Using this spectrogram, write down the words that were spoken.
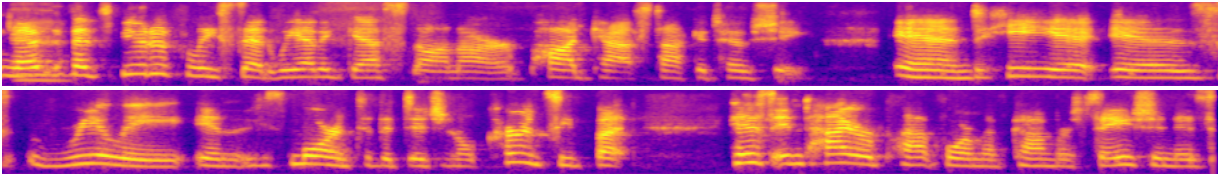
Yeah, that's beautifully said. We had a guest on our podcast, Takatoshi, and he is really in, he's more into the digital currency, but his entire platform of conversation is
